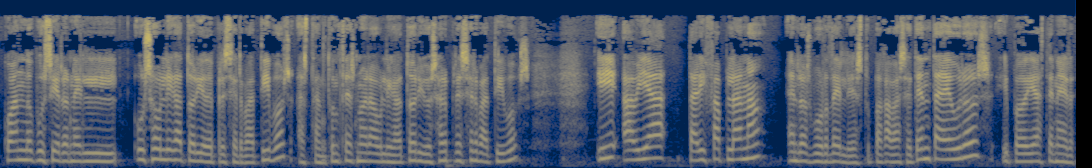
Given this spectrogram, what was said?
cuando pusieron el uso obligatorio de preservativos, hasta entonces no era obligatorio usar preservativos, y había tarifa plana en los burdeles. Tú pagabas 70 euros y podías tener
